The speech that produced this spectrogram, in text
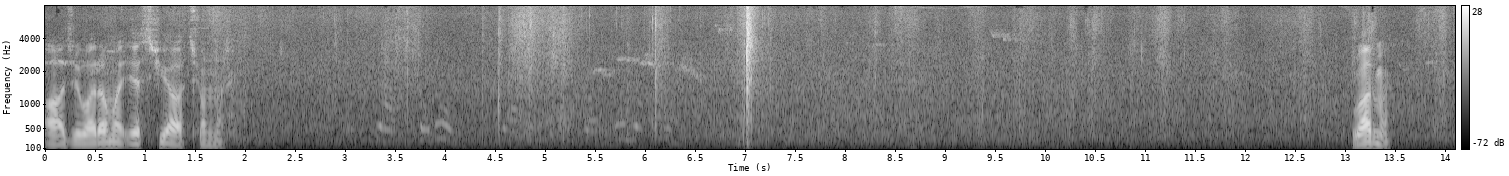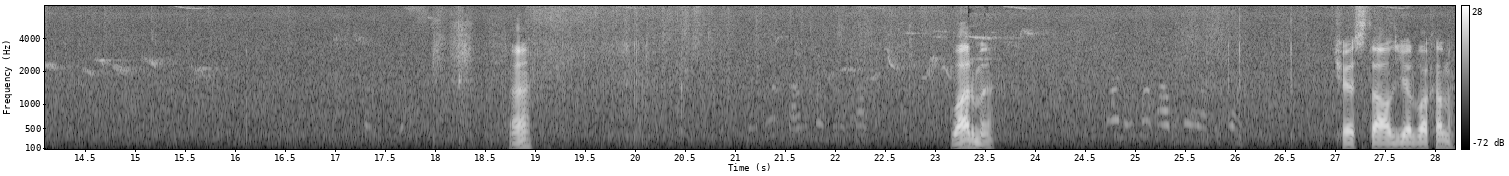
Ağacı var ama eski ağaç onlar. Var mı? He? Var mı? Kesti al gel bakalım.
